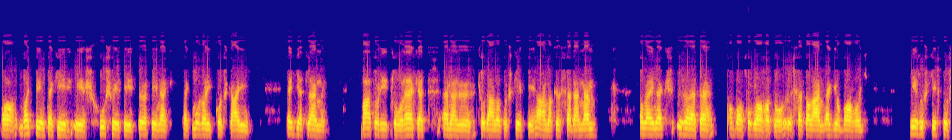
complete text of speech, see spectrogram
a nagypénteki és húsvéti történetek mozaik kockái egyetlen bátorító, lelket emelő, csodálatos képé állnak össze bennem, amelynek üzenete abban foglalható össze legjobban, hogy Jézus Krisztus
